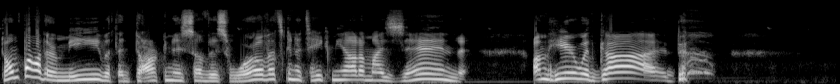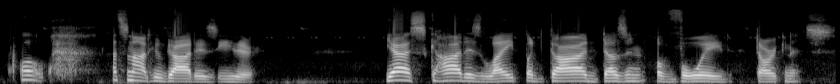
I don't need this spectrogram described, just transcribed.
don't bother me with the darkness of this world. That's going to take me out of my zen. I'm here with God. well, that's not who God is either. Yes, God is light, but God doesn't avoid darkness.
